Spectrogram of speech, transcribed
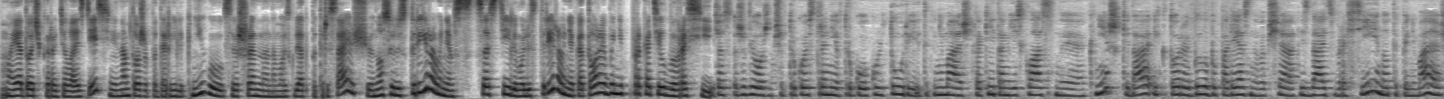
Моя дочка родилась здесь, и нам тоже подарили книгу, совершенно, на мой взгляд, потрясающую, но с иллюстрированием, со стилем иллюстрирования, который бы не прокатил бы в России. Сейчас живешь вообще в другой стране, в другой культуре, и ты понимаешь, какие там есть классные книжки, да, и которые было бы полезно вообще издать в России, но ты понимаешь,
